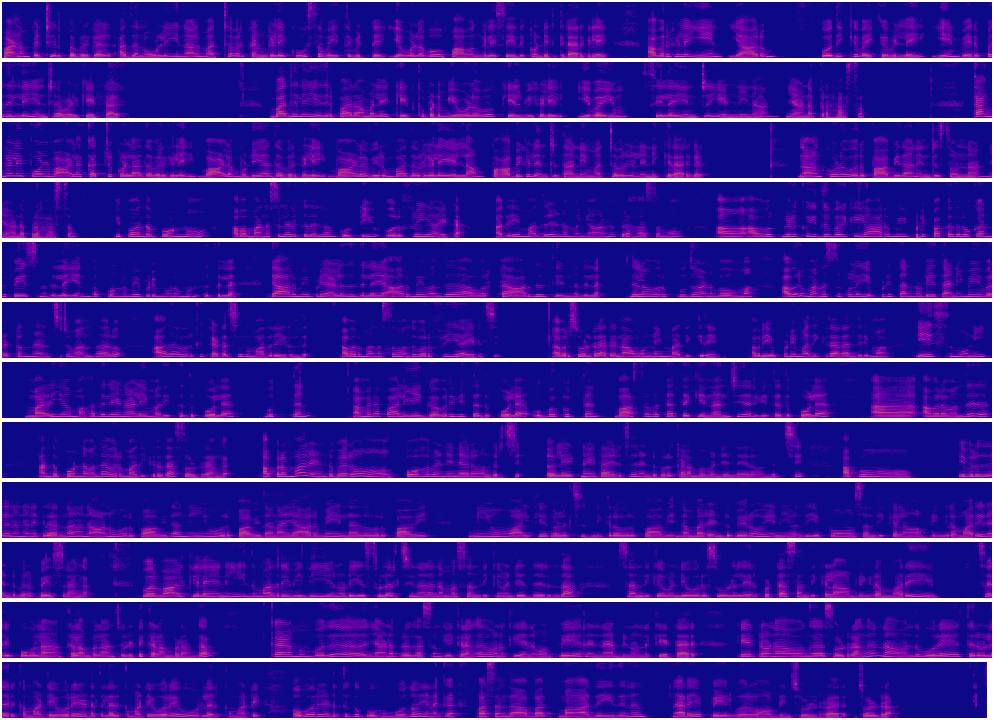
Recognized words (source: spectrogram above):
பணம் பெற்றிருப்பவர்கள் அதன் ஒளியினால் மற்றவர் கண்களை கூச வைத்துவிட்டு எவ்வளவோ பாவங்களை செய்து கொண்டிருக்கிறார்களே. அவர்களை ஏன் யாரும் ஒதுக்கி வைக்கவில்லை? ஏன் வெறுப்பதில்லை என்று அவள் கேட்டாள். பதிலை எதிர்பாராமலே கேட்கப்படும் எவ்வளவோ கேள்விகளில் இவையும் சில என்று எண்ணினான் ஞானப்பிரகாசம். தங்களைப் போல் வாழ கற்றுக்கொள்ளாதவர்களை வாழ முடியாதவர்களை வாழ விரும்பாதவர்களை எல்லாம் பாபிகள் என்று தானே மற்றவர்கள் நினைக்கிறார்கள். நான் கூட ஒரு பாபிதான் என்று சொன்னான் ஞானப்பிரகாசம். இப்போ அந்த பொண்ணும் அவ மனசுல இருக்கிறதெல்லாம் கொட்டி ஒரு ஃப்ரீ ஆயிட்டா. அதே மாதிரி நம்ம ஞான பிரகாசமும் அவங்களுக்கு இது வரைக்கும் யாருமே இப்படி பக்கத்துல உட்கார்ந்து பேசினதில்லை. எந்த பொண்ணுமே இப்படி முணுமுணுத்ததில்லை. யாருமே இப்படி அழுததில்லை. யாருமே வந்து அவர்கிட்ட ஆறுதல் தேடினதில்லை. இதெல்லாம் ஒரு புது அனுபவமா? அவர் மனசுக்குள்ள எப்படி தன்னுடைய தனிமையை விரட்டணும்னு நினைச்சிட்டு வந்தாரோ அது அவருக்கு கிடைச்சது மாதிரி இருந்து. அவர் மனசும் வந்து ஒரு ஃப்ரீ ஆயிடுச்சு. அவர் சொல்றாரு நான் உன்னை மதிக்கிறேன். அவர் எப்படி மதிக்கிறாரான்னு தெரியுமா? ஏசுமுனி மரியா மகதலேனாலே மதித்தது போல புத்தன் அமரபாலியை கௌரவித்தது போல உபகுப்தன் வாசவ தத்தைக்கு நன்றி அறிவித்தது போல அவரை வந்து அந்த பொண்ணை வந்து அவர் மதிக்கிறதா சொல்றாங்க. அப்புறமா ரெண்டு பேரும் போக வேண்டிய நேரம் வந்துருச்சு. லேட் நைட் ஆயிடுச்சு ரெண்டு பேரும் கிளம்ப வேண்டிய நேரம் வந்துருச்சு. அப்போ இவர் என்ன நினைக்கிறாருன்னா நானும் ஒரு பாவி தான் நீயும் ஒரு பாவி தான் நான் யாருமே இல்லாத ஒரு பாவி. நீயும் வாழ்க்கையை தொலைச்சிட்டு நிற்கிற ஒரு பாவி. நம்ம ரெண்டு பேரும் இனி வந்து எப்போ சந்திக்கலாம் அப்படிங்கிற மாதிரி ரெண்டு பேரும் பேசுகிறாங்க ஒரு வாழ்க்கையில் இனி இந்த மாதிரி விதியினுடைய சுழற்சினால நம்ம சந்திக்க வேண்டியது இருந்தால் சந்திக்க வேண்டிய ஒரு சூழல் ஏற்பட்டால் சந்திக்கலாம் அப்படிங்கிற மாதிரி சரி போகலாம் கிளம்பலாம்னு சொல்லிட்டு கிளம்புறாங்க. கிளம்பும்போது ஞானப்பிரகாசம் கேட்குறாங்க உனக்கு என்ன உன் பேர் என்ன அப்படின்னு ஒன்று கேட்டார். கேட்டோன்னே அவங்க சொல்கிறாங்க நான் வந்து ஒரே தெருவில் இருக்க மாட்டேன் ஒரே இடத்துல இருக்க மாட்டேன் ஒரே ஊரில் இருக்க மாட்டேன். ஒவ்வொரு இடத்துக்கு போகும்போதும் எனக்கு வசந்தா பத்மா அது இதுன்னு நிறைய பேர் வரும் அப்படின்னு சொல்கிறாரு சொல்கிறா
